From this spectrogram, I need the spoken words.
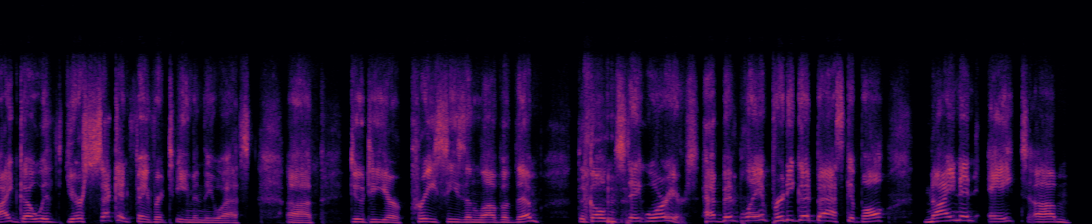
I'd go with your second favorite team in the West uh, due to your preseason love of them. The Golden State Warriors have been playing pretty good basketball, nine and eight. Um,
